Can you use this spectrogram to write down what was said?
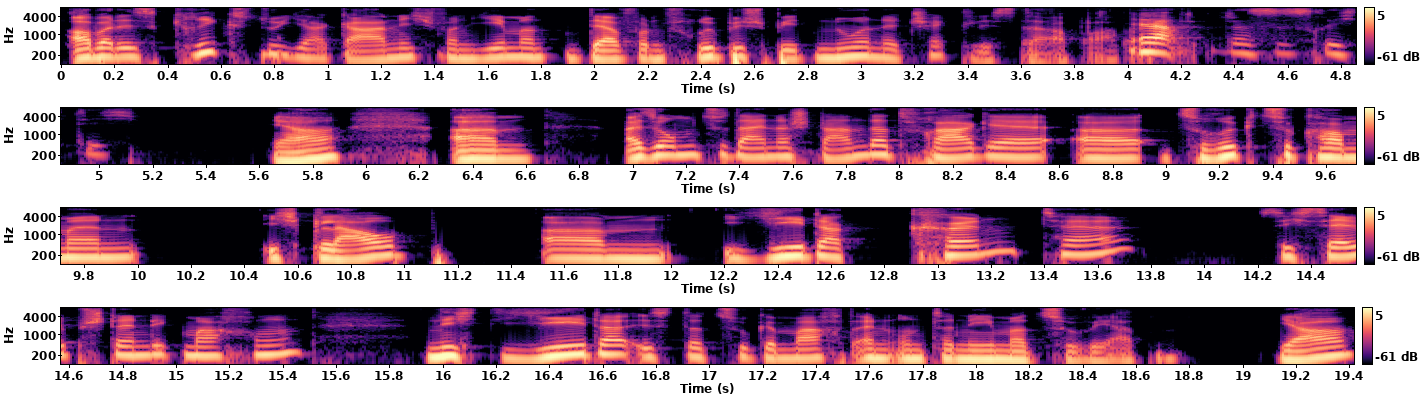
Aber das kriegst du ja gar nicht von jemandem, der von früh bis spät nur eine Checkliste abarbeitet. Ja, das ist richtig. Ja, ähm, also um zu deiner Standardfrage äh, zurückzukommen, ich glaube, ähm, jeder könnte sich selbstständig machen. Nicht jeder ist dazu gemacht, ein Unternehmer zu werden. Ja,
